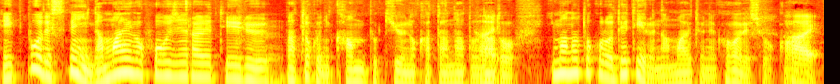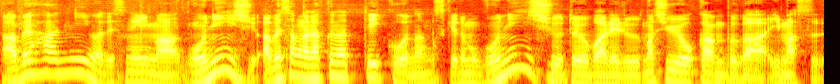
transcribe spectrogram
一方ですでに名前が報じられている、うん、まあ、特に幹部級の方などなど、はい、今のところ出ている名前というのはいかがでしょうか？はい。安倍派にはですね、今、5人衆、安倍さんが亡くなって以降なんですけども、5人衆と呼ばれる、まあ、主要幹部がいます。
